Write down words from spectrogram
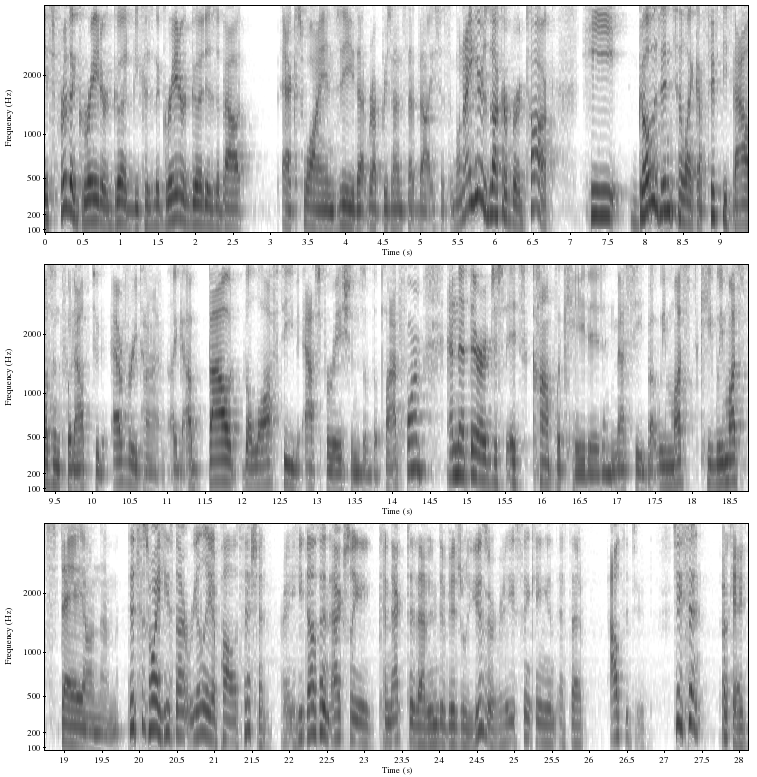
It's for the greater good because the greater good is about X, Y, and Z that represents that value system. When I hear Zuckerberg talk, he goes into like a 50,000 foot altitude every time, like about the lofty aspirations of the platform and that there are just, it's complicated and messy, but we must keep, we must stay on them. This is why he's not really a politician, right? He doesn't actually connect to that individual user, right? He's thinking at that altitude. Jason, okay,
